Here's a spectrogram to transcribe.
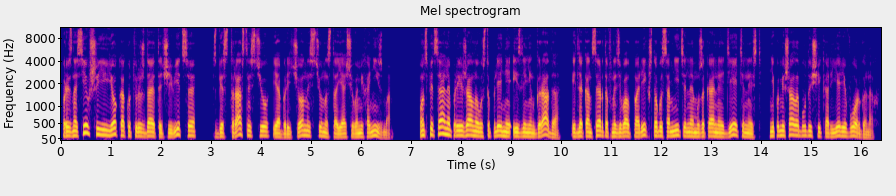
произносивший ее, как утверждает очевидцы, с бесстрастностью и обреченностью настоящего механизма. Он специально приезжал на выступление из Ленинграда и для концертов надевал парик, чтобы сомнительная музыкальная деятельность не помешала будущей карьере в органах.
